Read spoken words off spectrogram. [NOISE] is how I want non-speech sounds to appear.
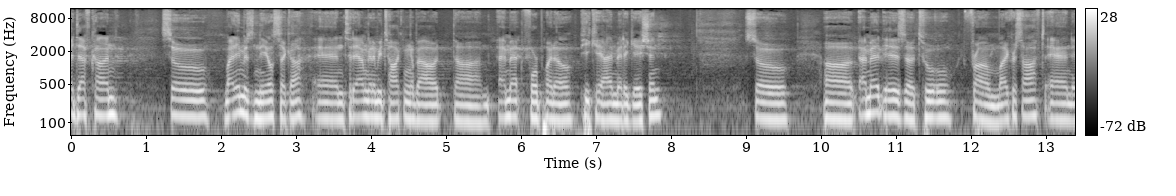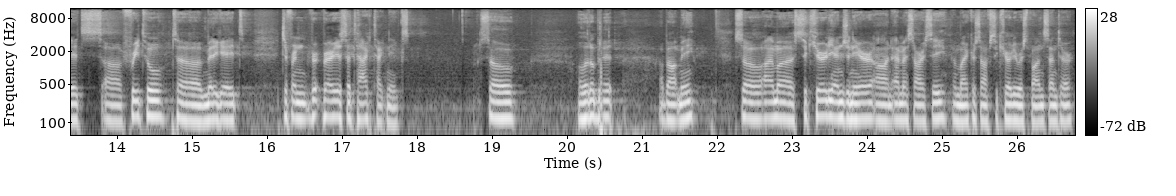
Hi DEF CON. So my name is Neil Sikka and today I'm going to be talking about EMET 4.0 PKI mitigation. So uh, EMET is a tool from Microsoft and it's a free tool to mitigate different various attack techniques. So a little bit about me. So I'm a security engineer on MSRC, the Microsoft Security Response Center.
